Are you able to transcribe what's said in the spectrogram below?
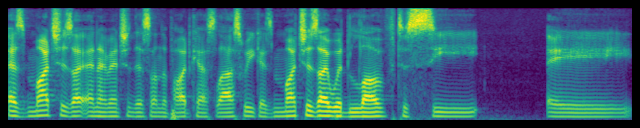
as much as I and I mentioned this on the podcast last week, as much as I would love to see a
